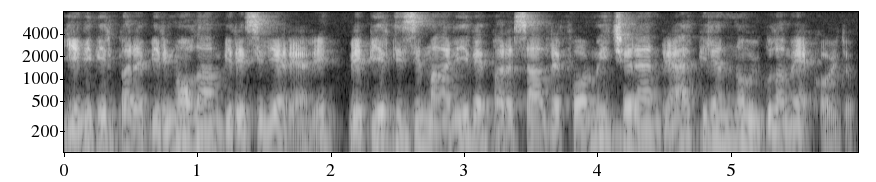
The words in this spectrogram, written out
yeni bir para birimi olan Brezilya Reali ve bir dizi mali ve parasal reformu içeren real planını uygulamaya koydu.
